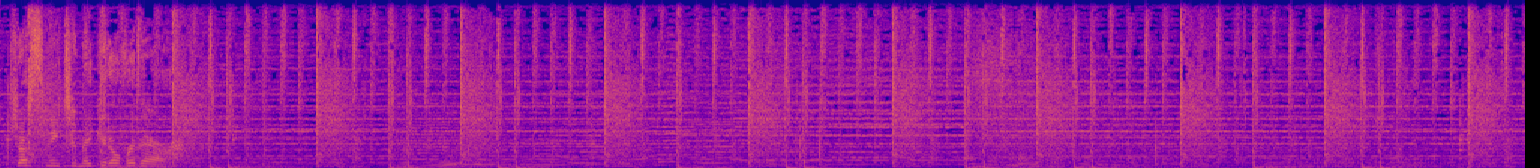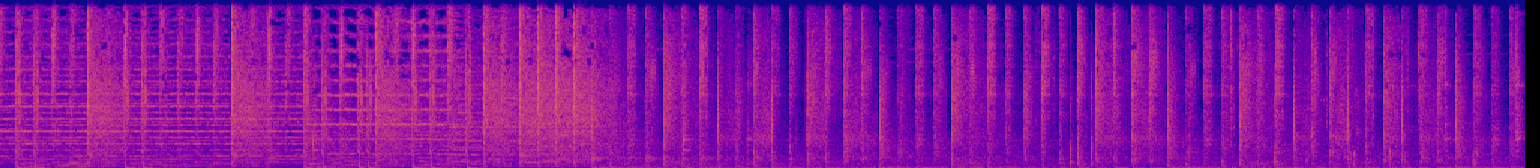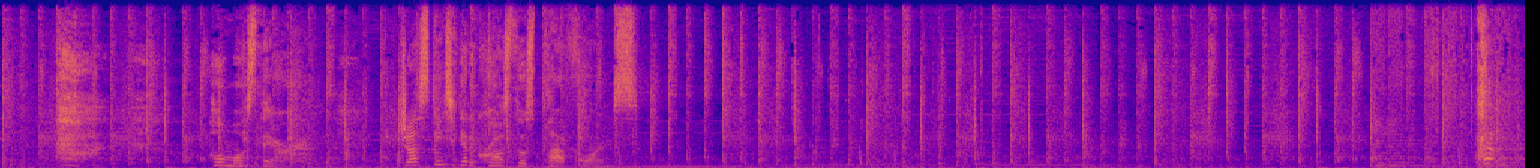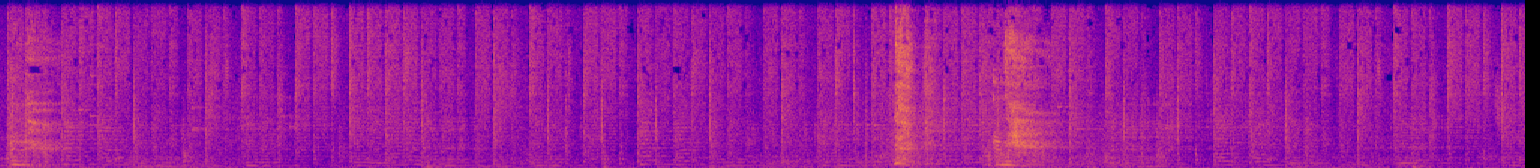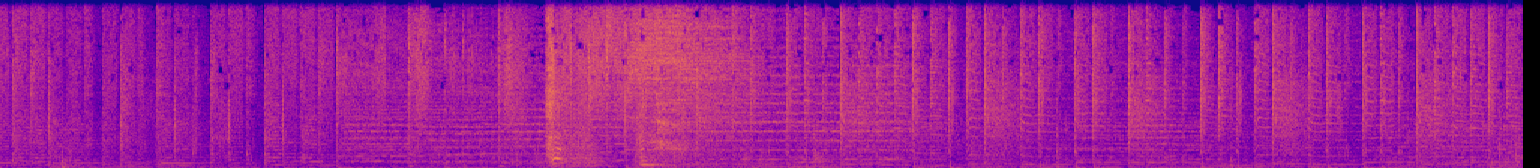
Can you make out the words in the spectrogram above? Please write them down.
Just need to make it over there. Almost there. Just need to get across those platforms.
